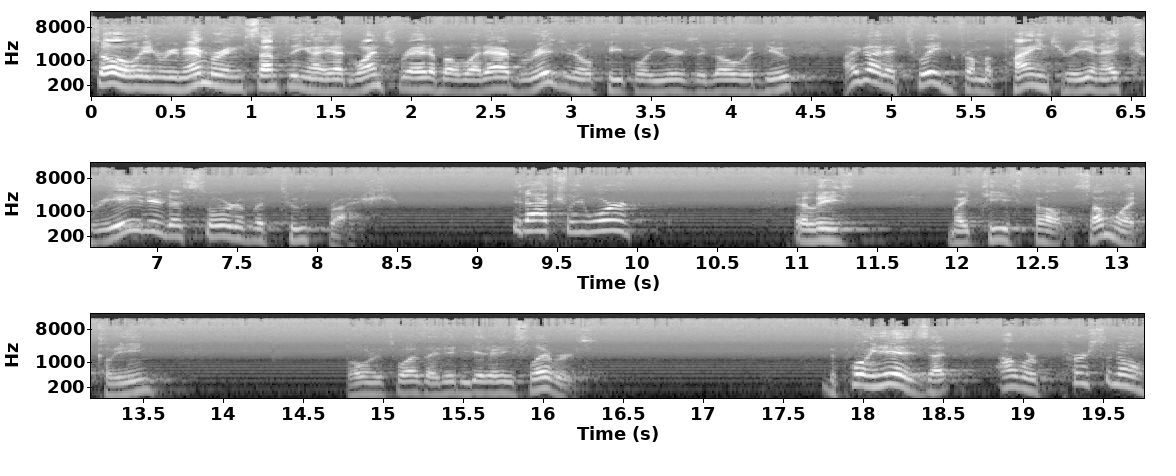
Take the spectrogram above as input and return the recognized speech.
So in remembering something I had once read about what Aboriginal people years ago would do, I got a twig from a pine tree and I created a sort of a toothbrush. It actually worked. At least my teeth felt somewhat clean. Bonus was I didn't get any slivers. The point is that our personal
